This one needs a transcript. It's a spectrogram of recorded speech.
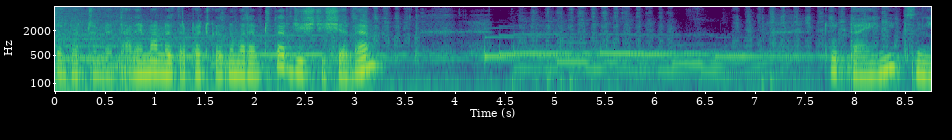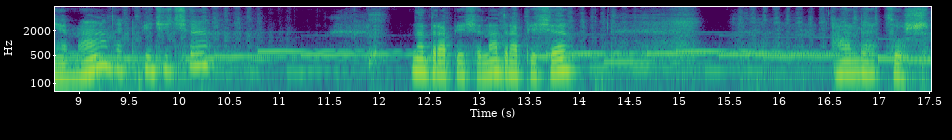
zobaczymy dalej. Mamy drapeczkę z numerem 47. Tutaj nic nie ma, jak widzicie. Nadrapie się, nadrapie się. Ale cóż,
